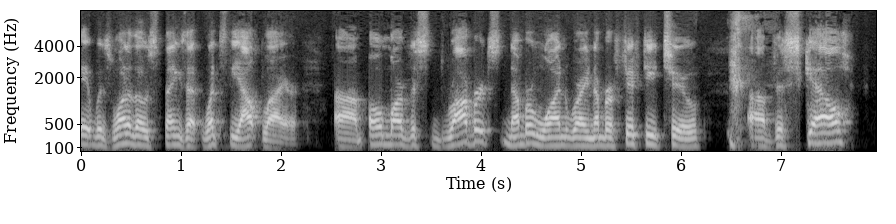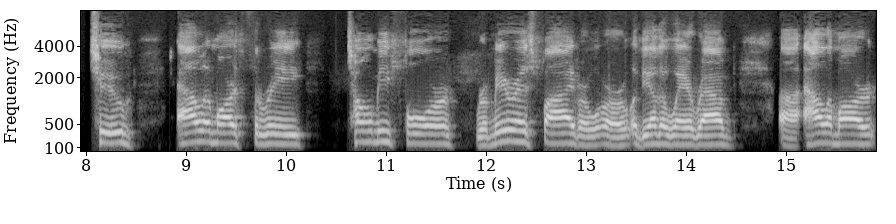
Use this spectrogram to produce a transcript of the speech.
it was one of those things that what's the outlier? Um, Omar Vis- Roberts, number one, wearing number 52, uh, Vizquel, two, Alomar, three, Thome, four, Ramirez, five, or, or the other way around. uh, Alomar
